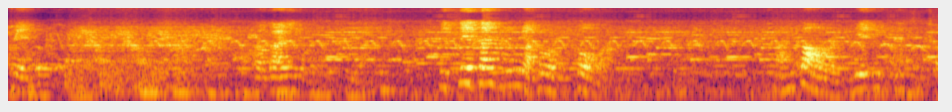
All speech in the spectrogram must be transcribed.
真的不跟我配合，大概是什么东西？直接三十五秒根本不够嘛，难到了，直接去吃屎吧！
